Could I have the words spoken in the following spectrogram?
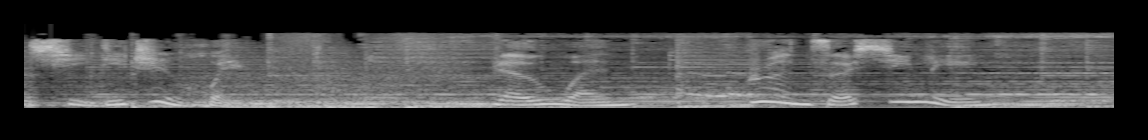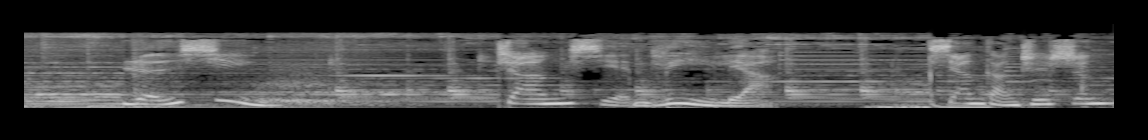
启迪智慧，人文润泽心灵，人性彰显力量。香港之声，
